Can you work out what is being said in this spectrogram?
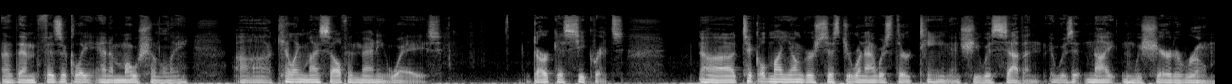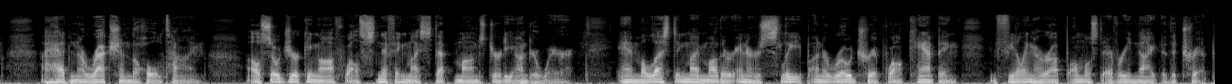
uh, them physically and emotionally, uh, killing myself in many ways. Darkest secrets. Uh, tickled my younger sister when I was 13 and she was 7. It was at night and we shared a room. I had an erection the whole time also jerking off while sniffing my stepmom's dirty underwear, and molesting my mother in her sleep on a road trip while camping, and feeling her up almost every night of the trip.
